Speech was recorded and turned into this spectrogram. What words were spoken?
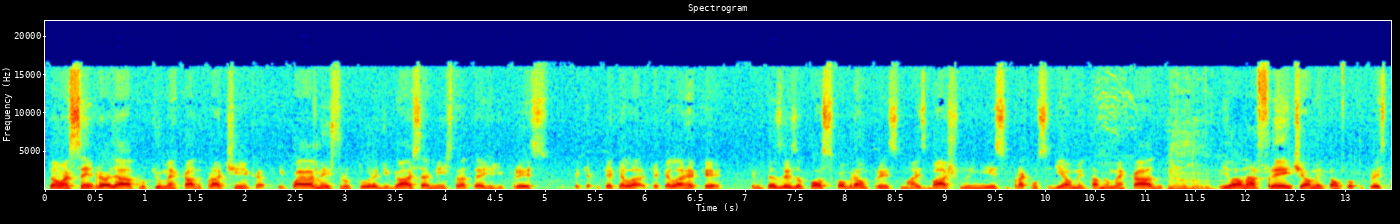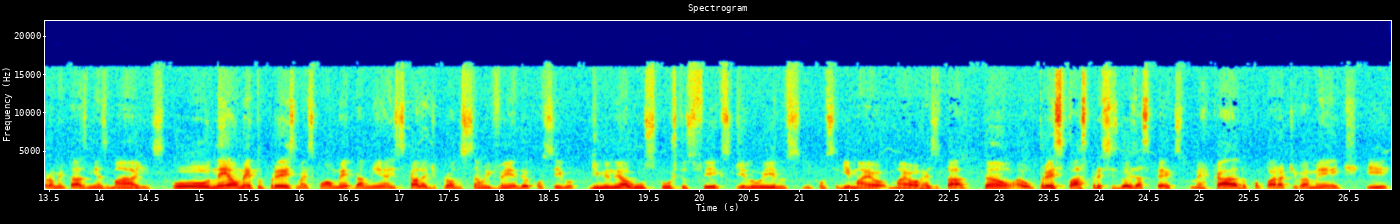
Então é sempre olhar para o que o mercado pratica e qual é a minha estrutura de gasto, a minha estratégia de preço, o que, que, é que, ela, que, é que ela requer. Porque muitas vezes eu posso cobrar um preço mais baixo no início para conseguir aumentar meu mercado uhum. e lá na frente aumentar um pouco o preço para aumentar as minhas margens. Ou nem aumento o preço, mas com o aumento da minha escala de produção e venda eu consigo diminuir alguns custos fixos, diluí-los e conseguir maior, maior resultado. Então, o preço passa por esses dois aspectos: mercado comparativamente e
